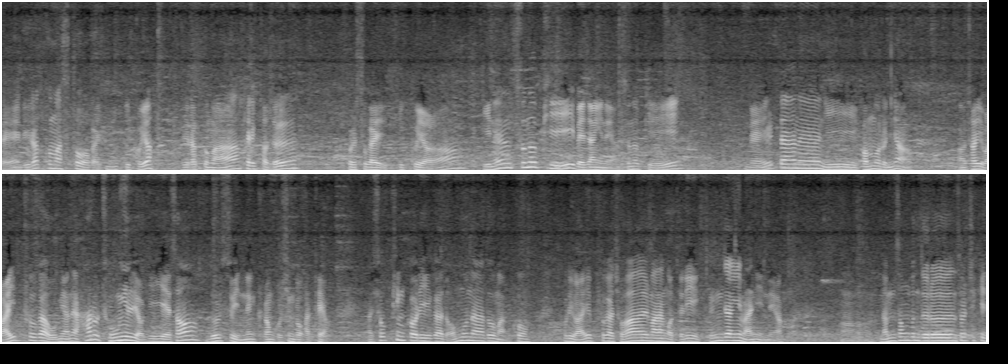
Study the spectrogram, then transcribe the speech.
네, 리라쿠마 스토어가 있, 고요 리라쿠마 캐릭터들 볼 수가 있, 있고요. 이는 스누피 매장이네요. 스누피. 네, 일단은 이 건물은요. 어, 저희 와이프가 오면은 하루 종일 여기에서 놀 수 있는 그런 곳인 것 같아요. 어, 쇼핑거리가 너무나도 많고 우리 와이프가 좋아할 만한 것들이 굉장히 많이 있네요. 어, 남성분들은 솔직히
